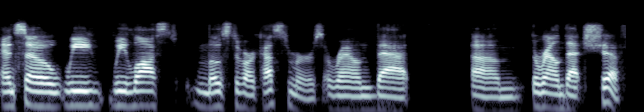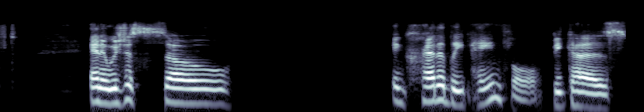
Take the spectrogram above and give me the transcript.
and so we we lost most of our customers around that um, around that shift. And it was just so incredibly painful because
